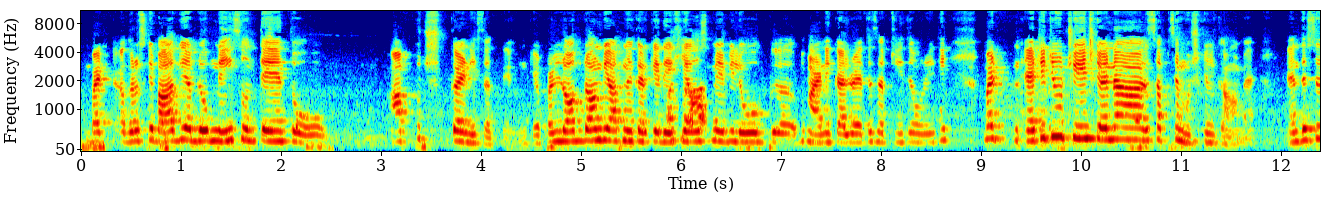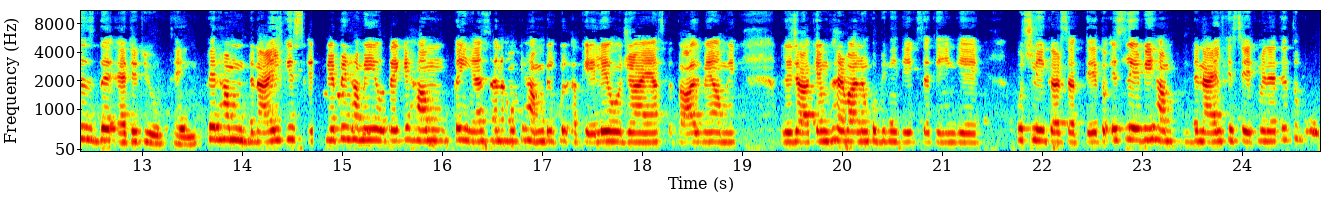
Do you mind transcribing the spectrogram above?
बट अगर उसके बाद भी अब लोग नहीं सुनते हैं तो आप कुछ कर नहीं सकते उनके ऊपर। लॉकडाउन भी आपने करके देख लिया उसमें भी लोग बाहर निकल रहे थे सब चीज़ें हो रही थी। बट एटीट्यूड चेंज करना सबसे मुश्किल काम है। And this is the attitude thing फिर हम डिनाइल की स्टेट में फिर हमें ये होता है कि हम कहीं ऐसा ना हो कि हम बिल्कुल अकेले हो जाएँ अस्पताल में हमें ले जाके हम घर वालों को भी नहीं देख सकेंगे। कुछ नहीं कर सकते। तो इसलिए भी हम डिनाइल के स्टेट में रहते हैं तो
